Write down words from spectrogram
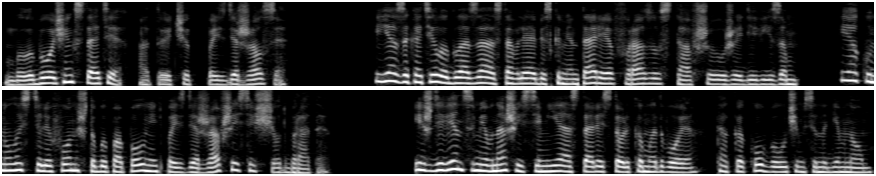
«Было бы очень кстати, а то я чё-то поиздержался». Я закатила глаза, оставляя без комментариев фразу, ставшую уже девизом, и окунулась в телефон, чтобы пополнить поиздержавшийся счет брата. Иждивенцами в нашей семье остались только мы двое, так как оба учимся на дневном.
